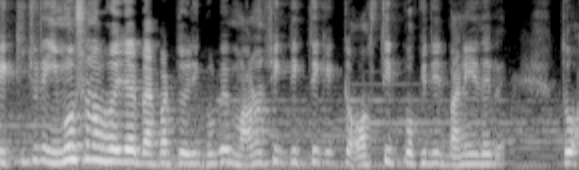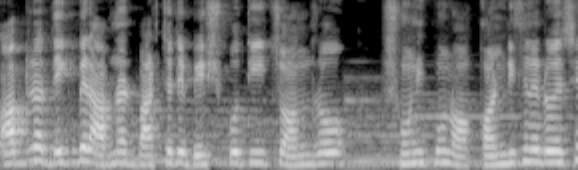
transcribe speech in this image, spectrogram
এই কিছুটা ইমোশনাল হয়ে যাওয়ার ব্যাপার তৈরি করবে, মানসিক দিক থেকে একটু অস্থির প্রকৃতির বানিয়ে দেবে। তো আপনারা দেখবেন আপনার বাচ্চাদের বৃহস্পতি, চন্দ্র শনি কোন কন্ডিশনে রয়েছে?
